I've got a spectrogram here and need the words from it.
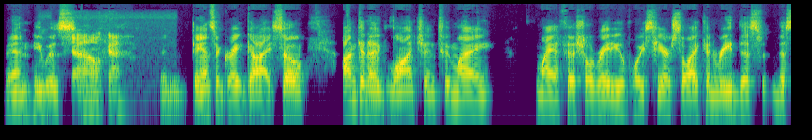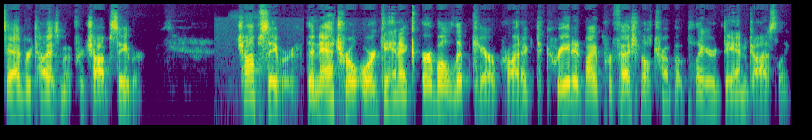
Ben. He was yeah. Okay. and Dan's a great guy. So I'm going to launch into my my official radio voice here, so I can read this this advertisement for Chop Saver. Chop Saver, the natural, organic, herbal lip care product created by professional trumpet player Dan Gosling.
